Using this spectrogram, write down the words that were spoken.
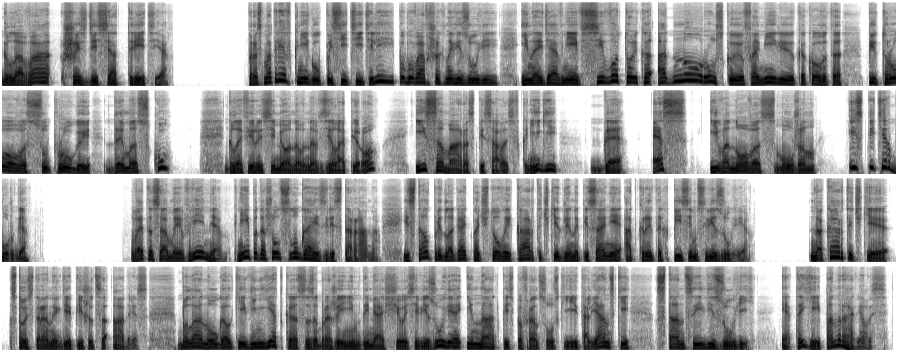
Глава 63 Просмотрев книгу посетителей, побывавших на Везувии, и найдя в ней всего только одну русскую фамилию какого-то Петрова с супругой Демоску, Глафира Семеновна взяла перо и сама расписалась в книге Г. С. Иванова с мужем из Петербурга. В это самое время к ней подошел слуга из ресторана и стал предлагать почтовые карточки для написания открытых писем с Везувия. На карточке, с той стороны, где пишется адрес, была на уголке виньетка с изображением дымящегося Везувия и надпись по-французски и итальянски «Станции Везувий». Это ей понравилось.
